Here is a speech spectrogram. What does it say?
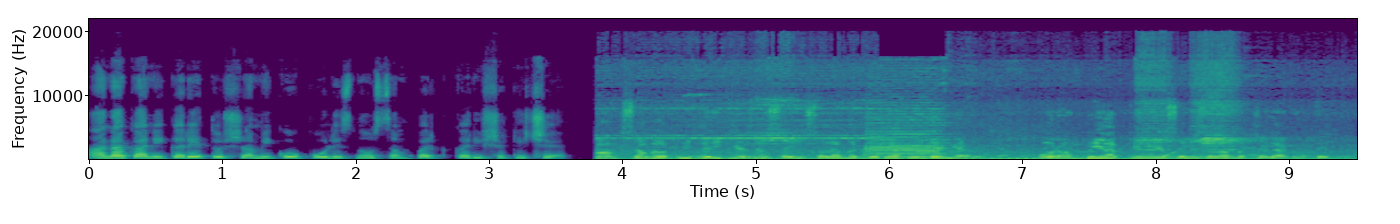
આનાકાની કરે તો શ્રમિકો પોલીસનો સંપર્ક કરી શકે છે लोग सब अपनी तरीके से सही सलामत जगह ढूंढेंगे और हम भी आपके लिए सही सलामत जगह ढूंढेंगे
